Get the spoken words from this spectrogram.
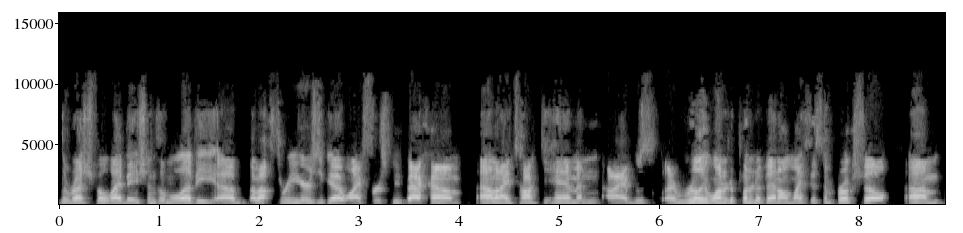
the Rushville Libations on the Levee uh, about three years ago when I first moved back home. Um, and I talked to him, and I was I really wanted to put an event on like this in Brooksville. Um,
